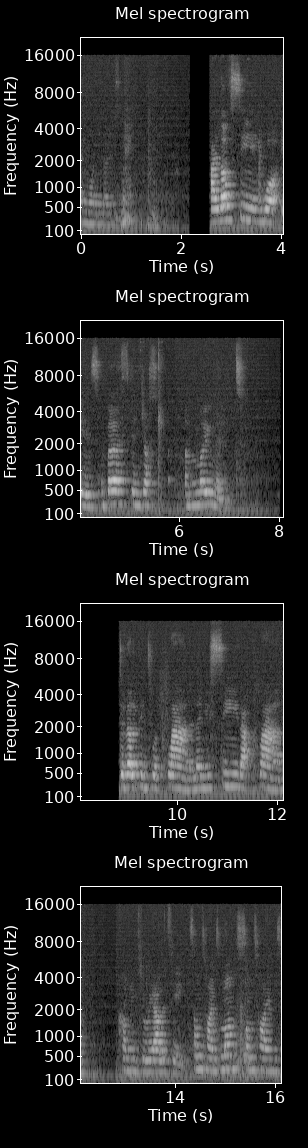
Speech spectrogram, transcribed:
anyone who knows me. I love seeing what is birthed in just a moment develop into a plan, and then you see that plan come into reality. Sometimes months, sometimes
